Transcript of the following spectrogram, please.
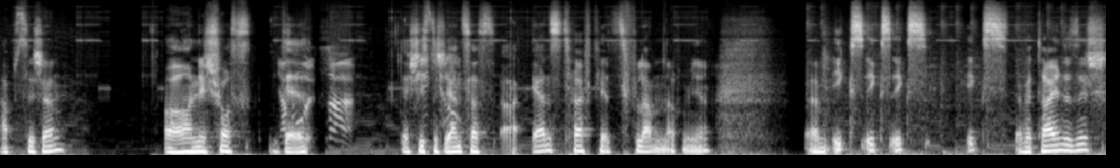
absichern. Oh, ne Schuss. Der, der schießt nicht ernsthaft, ernsthaft jetzt Flammen nach mir. Ähm, X, X, X, X. Da verteilen sie sich.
